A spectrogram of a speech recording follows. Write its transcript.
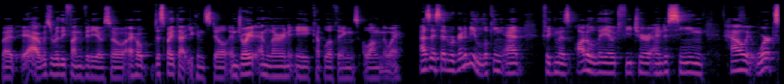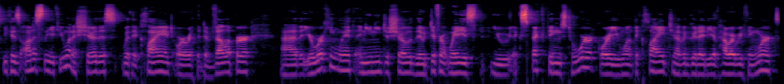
But yeah, it was a really fun video, so I hope despite that you can still enjoy it and learn a couple of things along the way. As I said, we're going to be looking at Figma's auto layout feature and just seeing how it works because honestly, if you want to share this with a client or with a developer, uh, that you're working with and you need to show the different ways you expect things to work or you want the client to have a good idea of how everything works,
